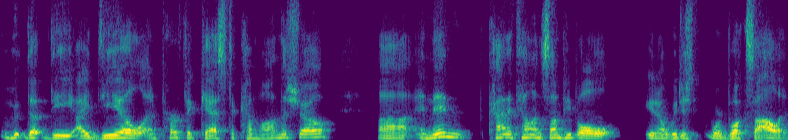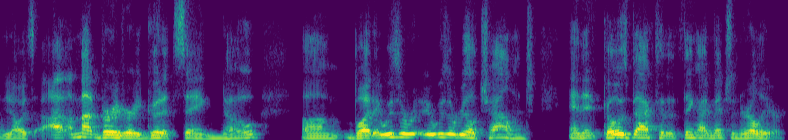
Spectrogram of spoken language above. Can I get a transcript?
the, the ideal and perfect guest to come on the show. Uh, and then kind of telling some people, you know, we just, we're book solid, you know, it's, I, I'm not very, very good at saying no. Um, but it was a it was a real challenge, and it goes back to the thing I mentioned earlier.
